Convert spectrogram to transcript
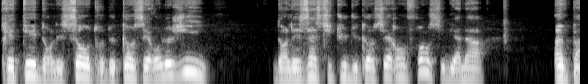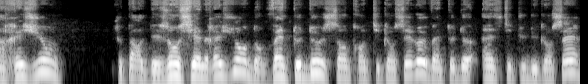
traités dans les centres de cancérologie, dans les instituts du cancer en France, il y en a un par région, je parle des anciennes régions, donc 22 centres anticancéreux, 22 instituts du cancer.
